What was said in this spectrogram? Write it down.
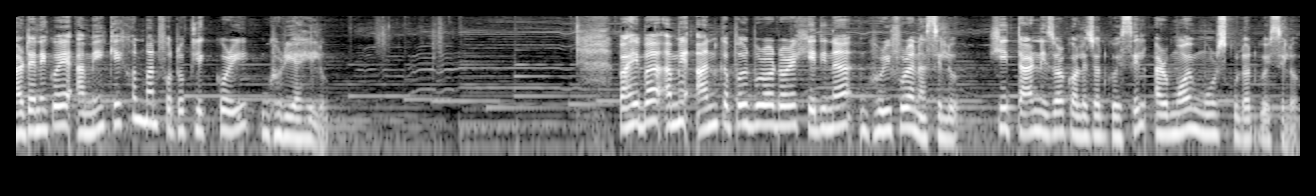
আৰু তেনেকৈয়ে আমি কেইখনমান ফটো ক্লিক কৰি ঘূৰি আহিলোঁ। পাহিবা আমি আন কাপলবোৰৰ দৰে সেইদিনা ঘূৰি ফুৰা নাছিলোঁ। সি তাৰ নিজৰ কলেজত গৈছিল আৰু মই মোৰ স্কুলত গৈছিলোঁ।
